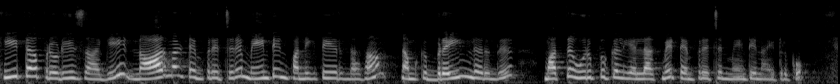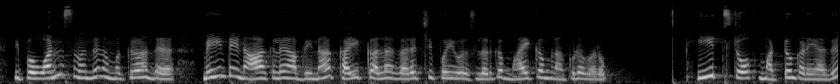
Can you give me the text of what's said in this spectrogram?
ஹீட்டாக ப்ரொடியூஸ் ஆகி நார்மல் டெம்பரேச்சரை மெயின்டைன் பண்ணிக்கிட்டே இருந்தால் தான் நமக்கு பிரெயின்லேருந்து மற்ற உறுப்புகள் எல்லாருக்குமே டெம்பரேச்சர் மெயின்டைன் ஆகிட்டு இருக்கும். இப்போ ஒன்ஸ் வந்து நமக்கு அந்த மெயின்டைன் ஆகலை அப்படின்னா கை கால்லாம் விரைச்சி போய் ஒரு சிலருக்கு மயக்கம்லாம் கூட வரும். ஹீட் ஸ்ட்ரோக் மட்டும் கிடையாது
